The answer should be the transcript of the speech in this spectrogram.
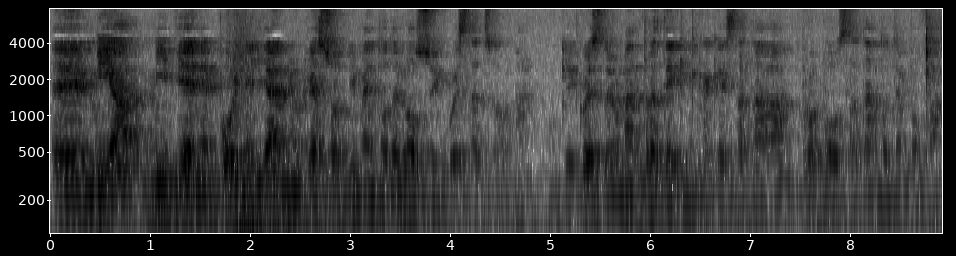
eh, mi, ha, mi, viene poi negli anni un riassorbimento dell'osso in questa zona. Okay? Questa è un'altra tecnica che è stata proposta tanto tempo fa.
